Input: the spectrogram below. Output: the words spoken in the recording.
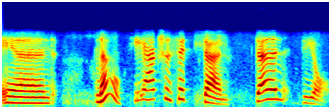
and no, he actually said, "Done, done deal."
